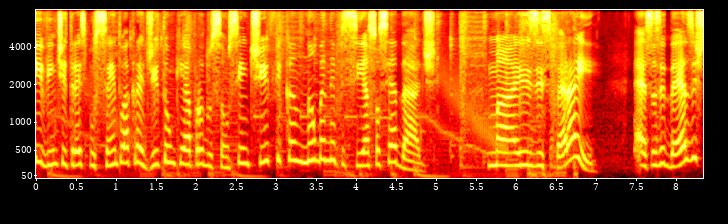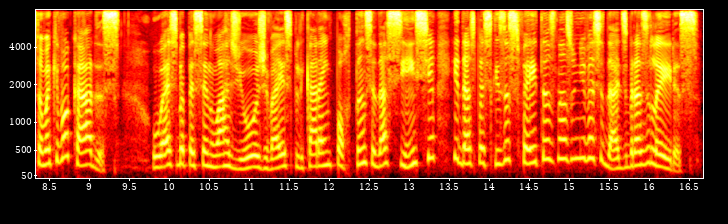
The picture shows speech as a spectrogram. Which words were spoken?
e 23% acreditam que a produção científica não beneficia a sociedade. Mas espera aí, essas ideias estão equivocadas. O SBPC no ar de hoje vai explicar a importância da ciência e das pesquisas feitas nas universidades brasileiras.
